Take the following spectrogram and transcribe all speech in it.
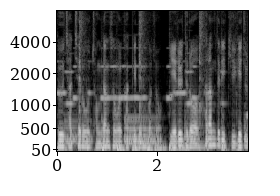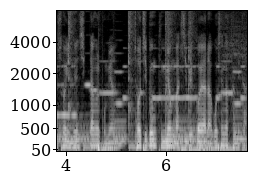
그 자체로 정당성을 갖게 되는 거죠. 예를 들어 사람들이 길게 줄 서 있는 식당을 보면 저 집은 분명 맛집일 거야 라고 생각합니다.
